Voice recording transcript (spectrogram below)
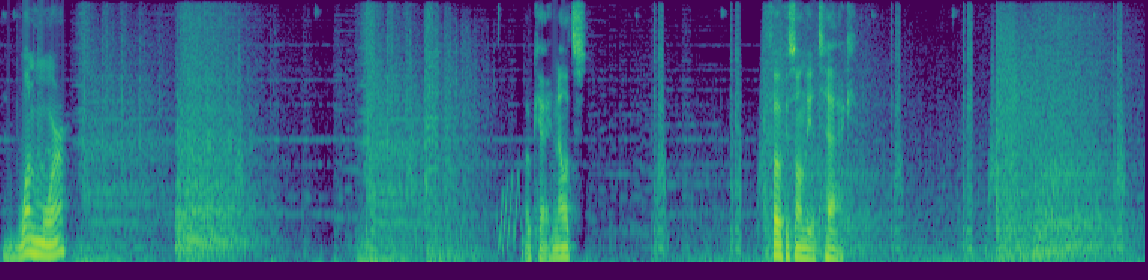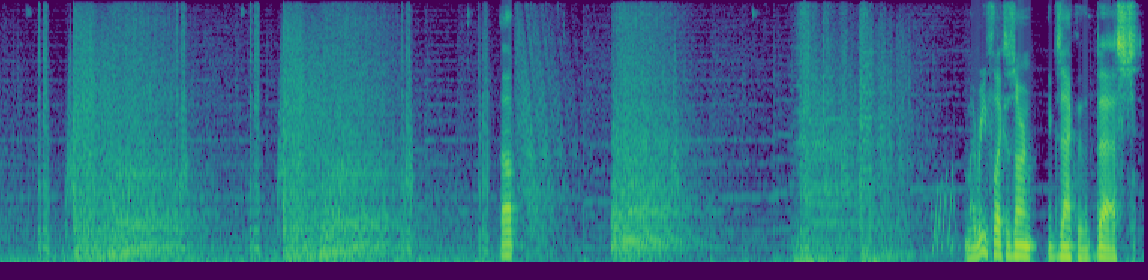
And one more. Okay, now let's focus on the attack. Up. My reflexes aren't exactly the best.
